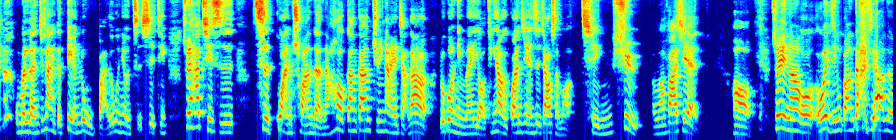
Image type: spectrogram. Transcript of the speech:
我们人就像一个电路板。如果你有仔细听，所以它其实。是贯穿的，然后刚刚君娜也讲到，如果你们有听到的关键字叫什么情绪，有没有发现？哦，所以呢，我我已经帮大家呢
